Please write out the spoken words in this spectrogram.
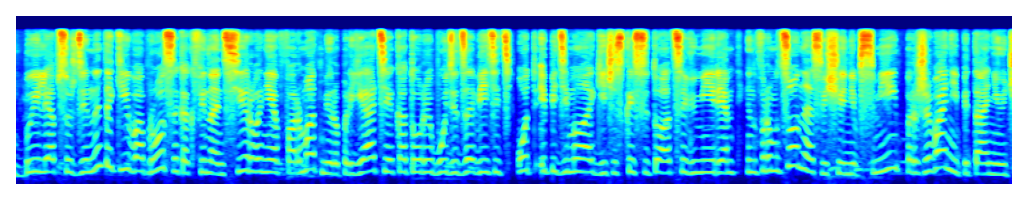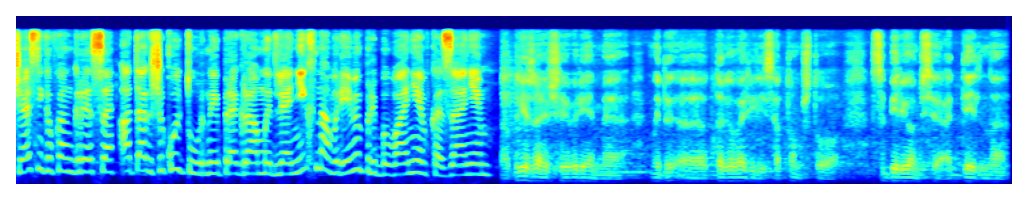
Были обсуждены такие вопросы, как финансирование, формат мероприятия, который будет зависеть от эпидемиологической ситуации в мире, информационное освещение в СМИ, проживание и питание участников Конгресса, а также культурные программы для них на время пребывания в Казани. В ближайшее время мы договорились о том, что соберемся отдельно отдельно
